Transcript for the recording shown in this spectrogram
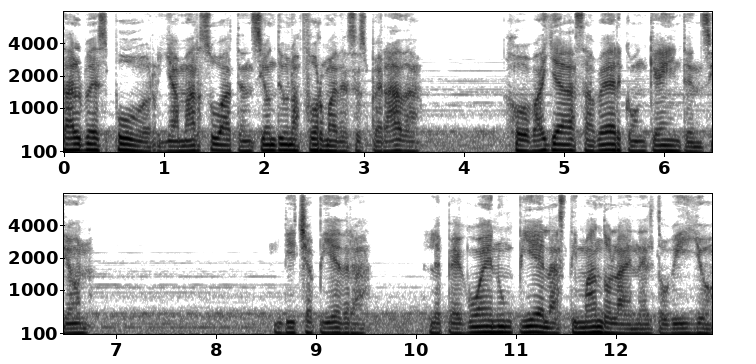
tal vez por llamar su atención de una forma desesperada, o vaya a saber con qué intención. Dicha piedra le pegó en un pie lastimándola en el tobillo,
